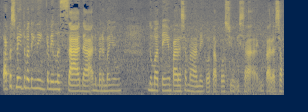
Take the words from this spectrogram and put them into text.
Tapos may dumating din kami Lazada. Ano ba naman yung dumating yung para sa mami ko. Tapos yung isa, yung para sa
